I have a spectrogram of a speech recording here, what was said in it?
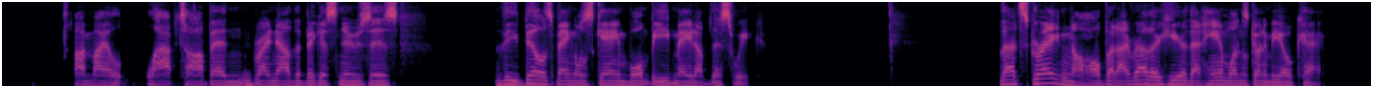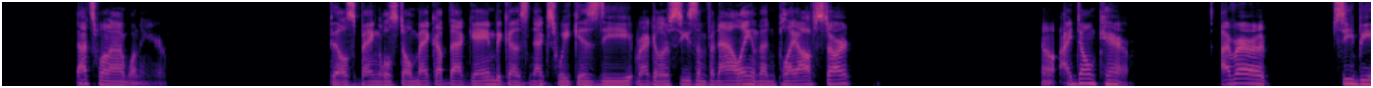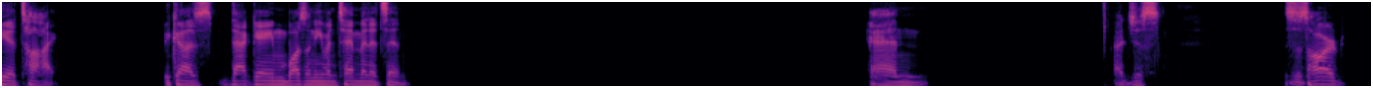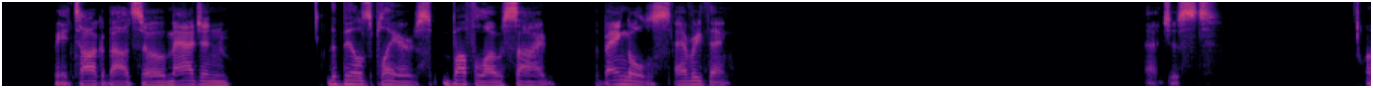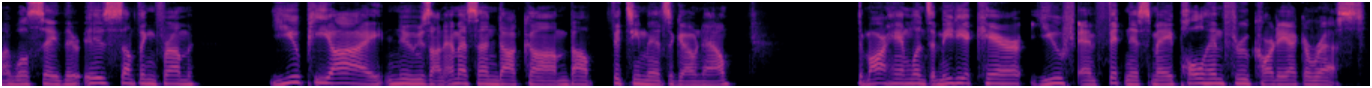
on my laptop and mm-hmm. right now the biggest news is the Bills Bengals game won't be made up this week. That's great and all, but I'd rather hear that Hamlin's going to be okay. That's what I want to hear. Bills Bengals don't make up that game because next week is the regular season finale and then playoffs start. No, I don't care. I'd rather see be a tie because that game wasn't even 10 minutes in. And I just, this is hard for me to talk about. So imagine the Bills players, Buffalo side, the Bengals, everything. I just, I will say there is something from UPI news on MSN.com about 15 minutes ago now. Damar Hamlin's immediate care, youth, and fitness may pull him through cardiac arrest.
